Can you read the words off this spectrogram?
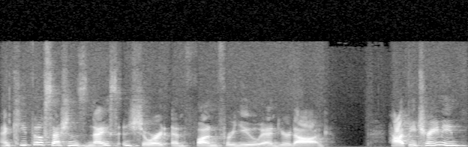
and keep those sessions nice and short and fun for you and your dog. Happy training!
